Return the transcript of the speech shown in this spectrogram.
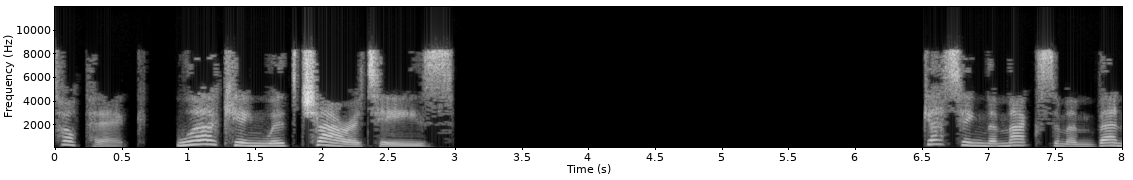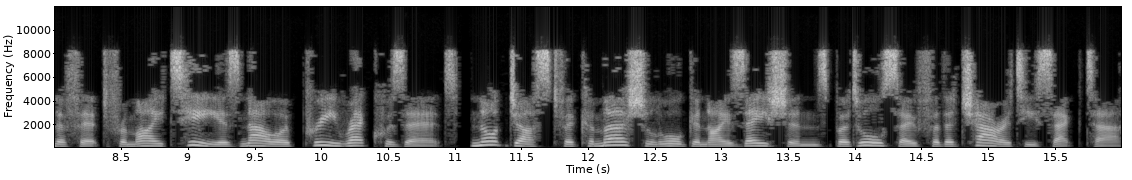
Topic: Working with charities. Getting the maximum benefit from IT is now a prerequisite, not just for commercial organizations but also for the charity sector.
